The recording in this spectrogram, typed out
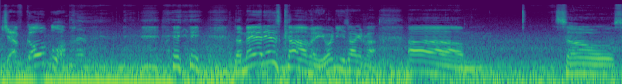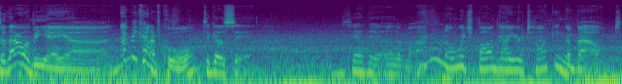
Jeff Goldblum. the man is comedy. What are you talking about? Um, so so that would be a uh, that'd be kind of cool to go see. Yeah, the other. I don't know which bald guy you're talking about.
